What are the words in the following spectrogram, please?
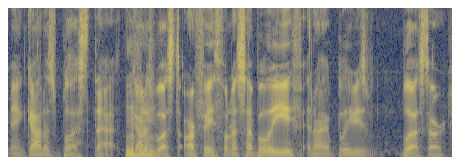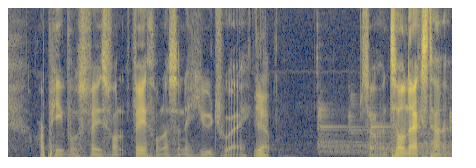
man, God has blessed that. God has Mhm. blessed our faithfulness, I believe, and I believe He's blessed our our people's faithful faithfulness in a huge way. Yep. So until next time.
